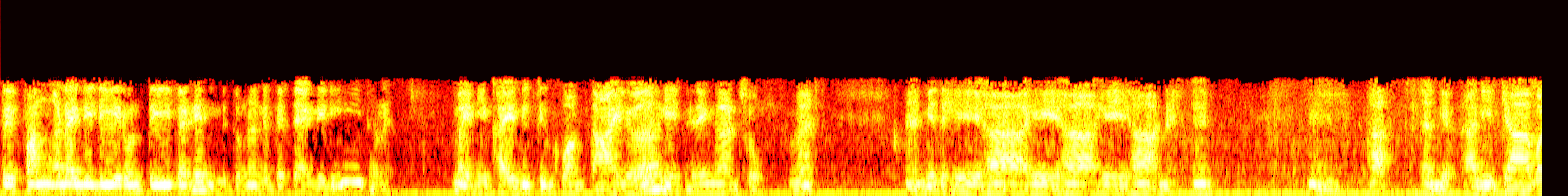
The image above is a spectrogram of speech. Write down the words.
ไปฟังอะไรดีๆดนตรีไปเล่นตรงนั้นไปแต่งดีๆเท่านั้นไม่มีใครนึกถึงความตายเลยไปในงานศพนะ มีแต่เฮฮาเฮฮาเฮฮาเนี่ยพระนั่นเดียวอนิจจาบั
